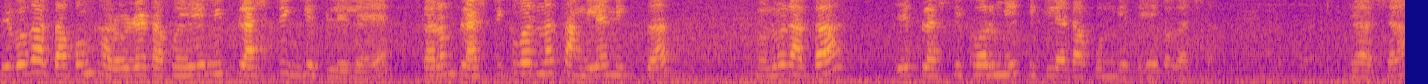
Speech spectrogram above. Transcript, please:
हे बघा आता आपण खारोड्या टाकू. हे मी प्लास्टिक घेतलेलं आहे कारण प्लास्टिकवर ना चांगल्या निघतात. म्हणून आता हे प्लास्टिकवर मी टिकल्या टाकून घेते हे बघा अशा. ह्या अशा.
